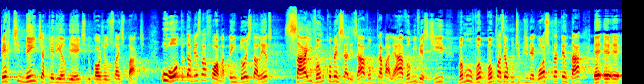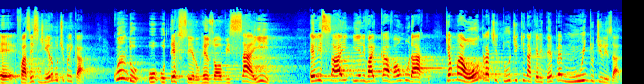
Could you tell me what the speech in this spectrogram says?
pertinente àquele ambiente do qual Jesus faz parte. O outro, da mesma forma, tem dois talentos, sai, vamos comercializar, vamos trabalhar, vamos investir, vamos, vamos, vamos fazer algum tipo de negócio para tentar é, é, é, é, fazer esse dinheiro multiplicar. Quando o, o terceiro resolve sair, ele sai e ele vai cavar um buraco que é uma outra atitude que naquele tempo é muito utilizada.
